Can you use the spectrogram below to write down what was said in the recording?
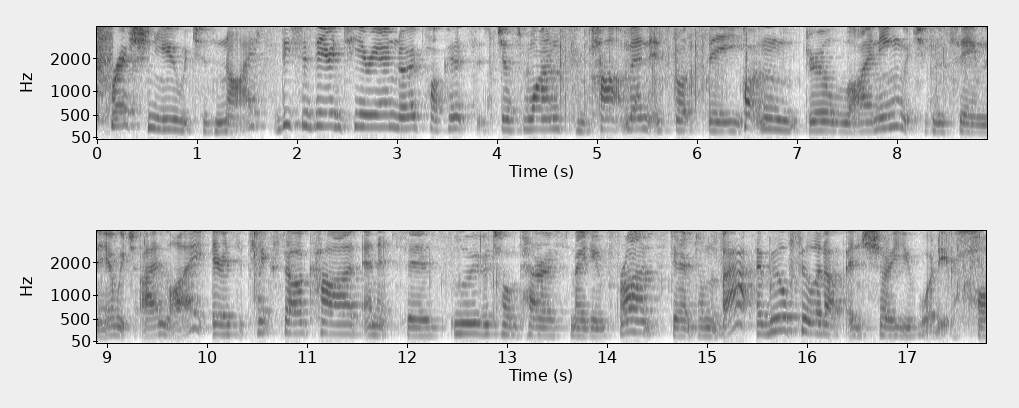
fresh new which is nice this is their interior no pockets it's just one compartment it's got the cotton drill lining which you can see in there which I like there is a textile card and it says Louis Vuitton Paris made in France stamped on the back I will fill it up and show you what it holds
